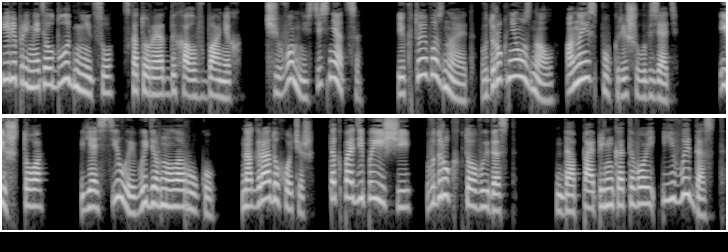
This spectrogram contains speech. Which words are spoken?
или приметил блудницу, с которой отдыхал в банях. Чего мне стесняться? И кто его знает, вдруг не узнал, а на испуг решил взять. И что? Я силой выдернула руку. Награду хочешь? Так поди поищи, вдруг кто выдаст. Да папенька твой и выдаст,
